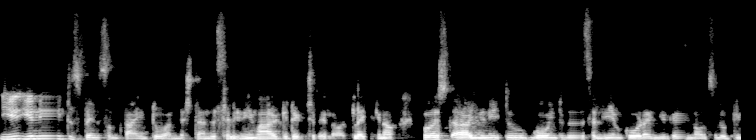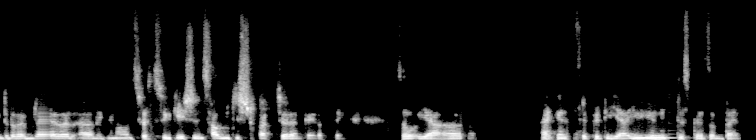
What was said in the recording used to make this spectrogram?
you, you need to spend some time to understand the Selenium architecture a lot. Like, you know, first uh, you need to go into the Selenium code and you can also look into the WebDriver, uh, like, you know, specifications, how it is structured and kind of thing. So yeah, uh, I can say pretty, yeah, you, you need to spend some time.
